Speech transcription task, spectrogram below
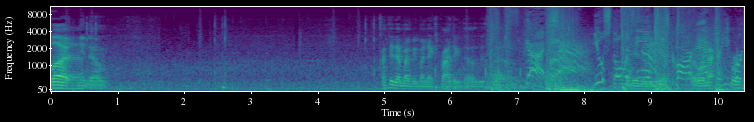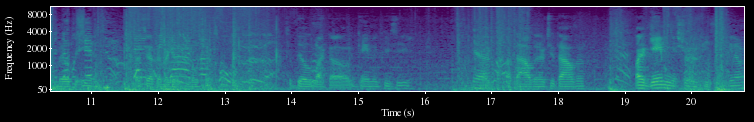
but Yeah. you know. I think that might be my next project though. This, uh, Guys, you stole an At the end of the EMT's year. car Well, not after he worked a double shift? That is After I get beyond uncool. to build like a gaming PC, Yeah. a thousand or two thousand, like a gaming and streaming PC, you know.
